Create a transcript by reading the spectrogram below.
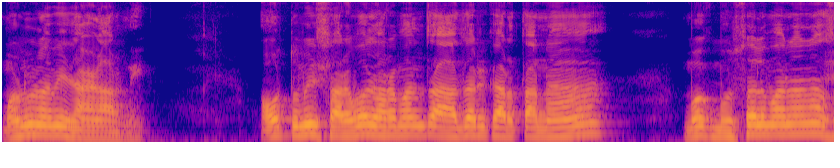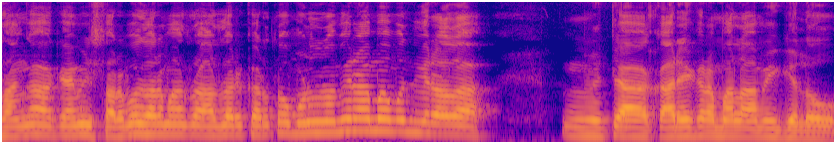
म्हणून आम्ही जाणार नाही. अहो तुम्ही सर्व धर्मांचा आदर करताना मग मुसलमानांना सांगा की आम्ही सर्व धर्माचा आदर करतो म्हणून आम्ही राम मंदिराला त्या कार्यक्रमाला आम्ही गेलो.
